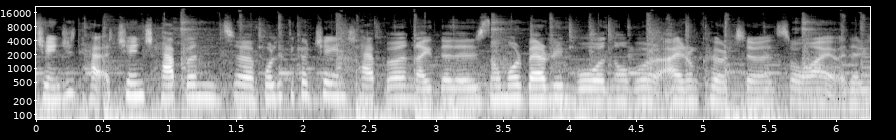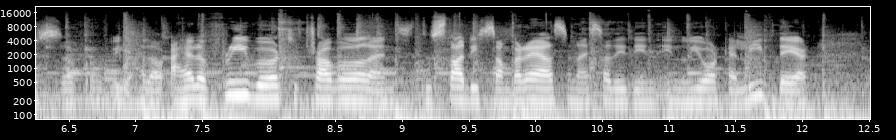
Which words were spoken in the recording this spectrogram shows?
change, ha- change happened, political change happened, like there is no more Berlin Wall, no more Iron Curtain, so I, there is a, had a, I had a free world to travel and to study somewhere else, and I studied in, in New York, I lived there.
